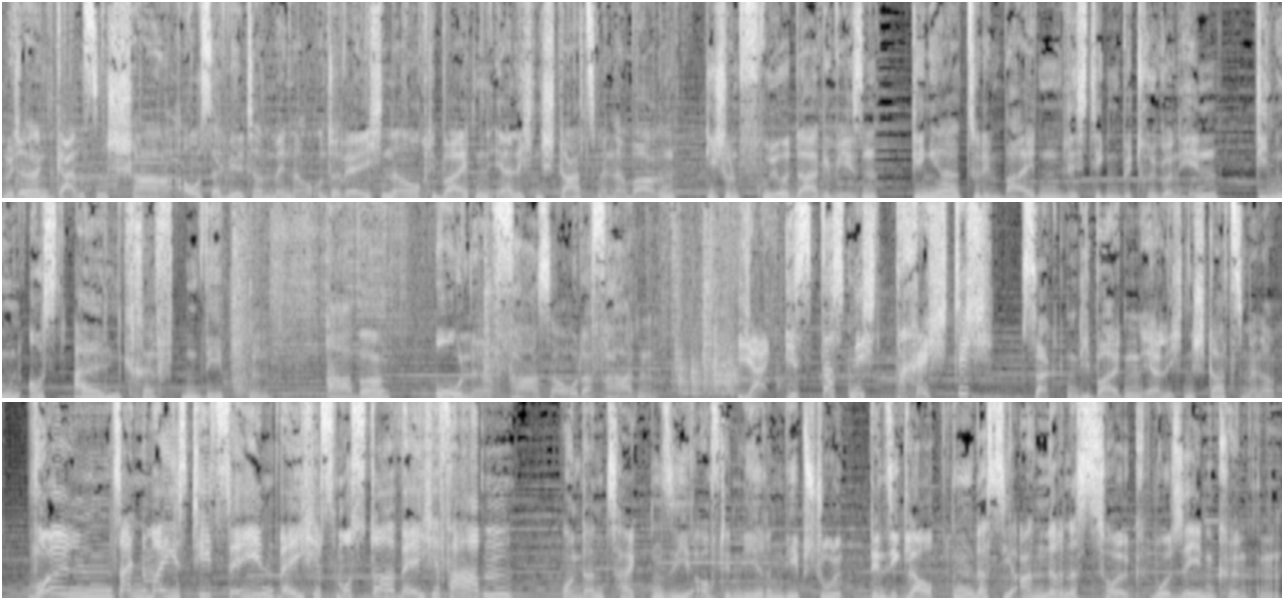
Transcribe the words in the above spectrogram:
Mit einer ganzen Schar auserwählter Männer, unter welchen auch die beiden ehrlichen Staatsmänner waren, die schon früher da gewesen, ging er zu den beiden listigen Betrügern hin, die nun aus allen Kräften webten, aber ohne Faser oder Faden. Ja, ist das nicht prächtig? sagten die beiden ehrlichen Staatsmänner. Wollen seine Majestät sehen, welches Muster, welche Farben? Und dann zeigten sie auf den leeren Webstuhl, denn sie glaubten, dass die anderen das Zeug wohl sehen könnten.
